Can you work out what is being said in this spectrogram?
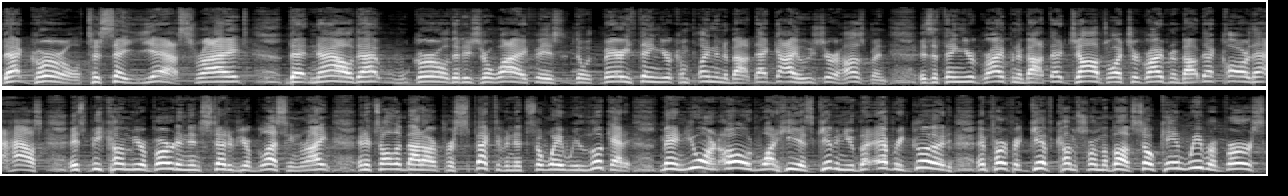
That girl to say yes, right? That now that girl that is your wife is the very thing you're complaining about. That guy who's your husband is the thing you're griping about. That job's what you're griping about. That car, that house, it's become your burden instead of your blessing, right? And it's all about our perspective and it's the way we look at it. Man, you aren't owed what He has given you, but every good and perfect gift comes from above. So can we reverse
